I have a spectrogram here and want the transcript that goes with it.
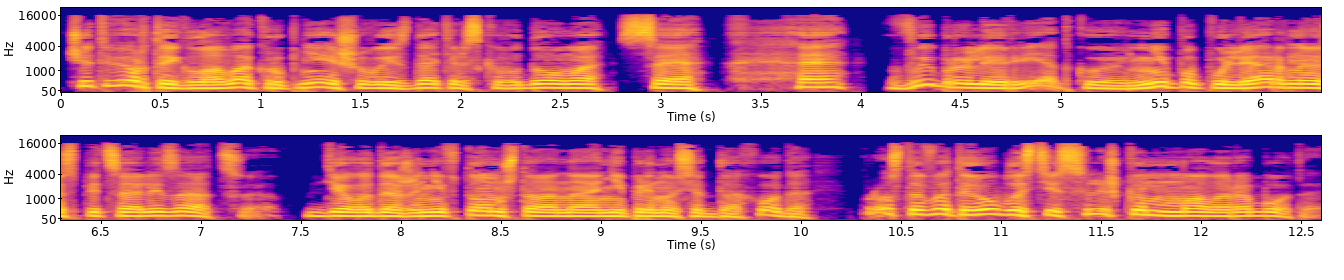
четвертый глава крупнейшего издательского дома Сэ-Хэ, выбрали редкую, непопулярную специализацию. Дело даже не в том, что она не приносит дохода, просто в этой области слишком мало работы.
